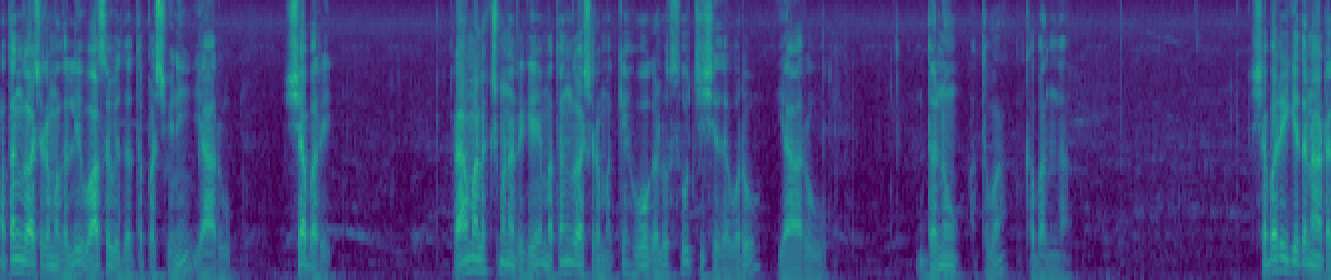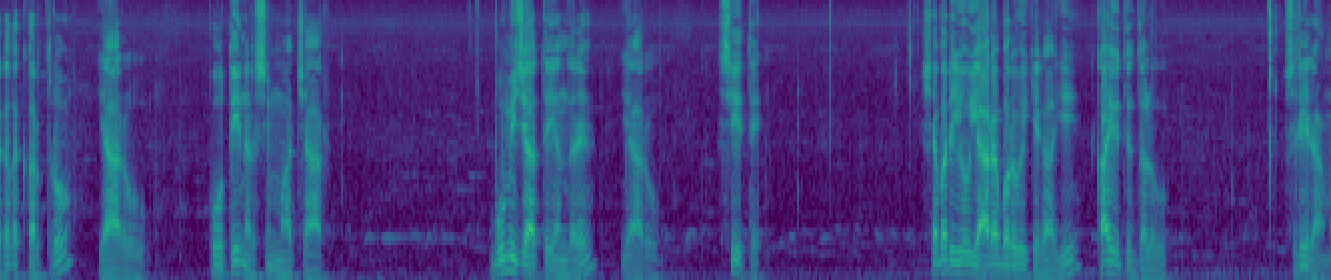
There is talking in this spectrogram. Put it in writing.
ಮತಂಗಾಶ್ರಮದಲ್ಲಿ ವಾಸವಿದ್ದ ತಪಸ್ವಿನಿ ಯಾರು? ಶಬರಿ. ರಾಮಲಕ್ಷ್ಮಣರಿಗೆ ಮತಂಗಾಶ್ರಮಕ್ಕೆ ಹೋಗಲು ಸೂಚಿಸಿದವರು ಯಾರು? ಧನು ಅಥವಾ ಕಬಂದ ಶಬರಿಗೀತ ನಾಟಕದ ಕರ್ತೃ ಯಾರು? ಪೋತಿ ನರಸಿಂಹಾಚಾರ್. ಭೂಮಿ ಜಾತೆ ಎಂದರೆ ಯಾರು? ಸೀತೆ. ಶಬರಿಯು ಯಾರ ಬರುವಿಕೆಗಾಗಿ ಕಾಯುತ್ತಿದ್ದಳು? ಶ್ರೀರಾಮ.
